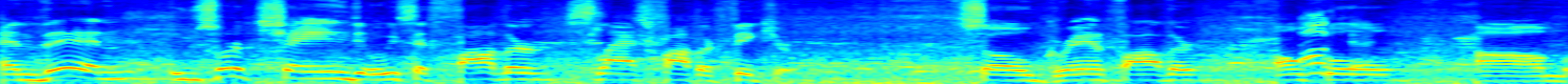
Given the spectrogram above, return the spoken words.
and then we sort of changed it. We said father slash father figure. So grandfather, uncle. Um,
